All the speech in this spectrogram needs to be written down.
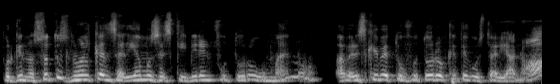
Porque nosotros no alcanzaríamos a escribir el futuro humano. A ver, escribe tu futuro, ¿qué te gustaría? No,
